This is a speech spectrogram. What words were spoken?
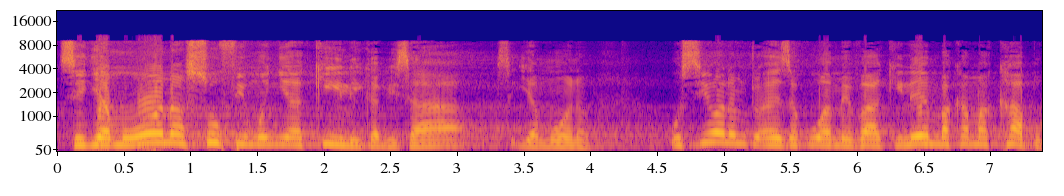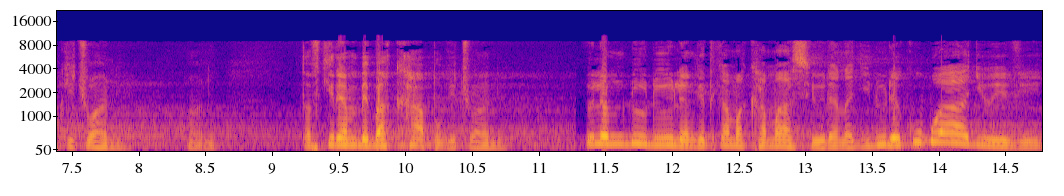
Sijamuona sufi mwenye akili kabisa sijamuona. Usione mtu aweza kuwa amevaa kilemba kama kapu kichwani. Tafikiri ambeba kapu kichwani. Yule mdudu yule angeti kama kamasi yule anajidude kubwa juu hivi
